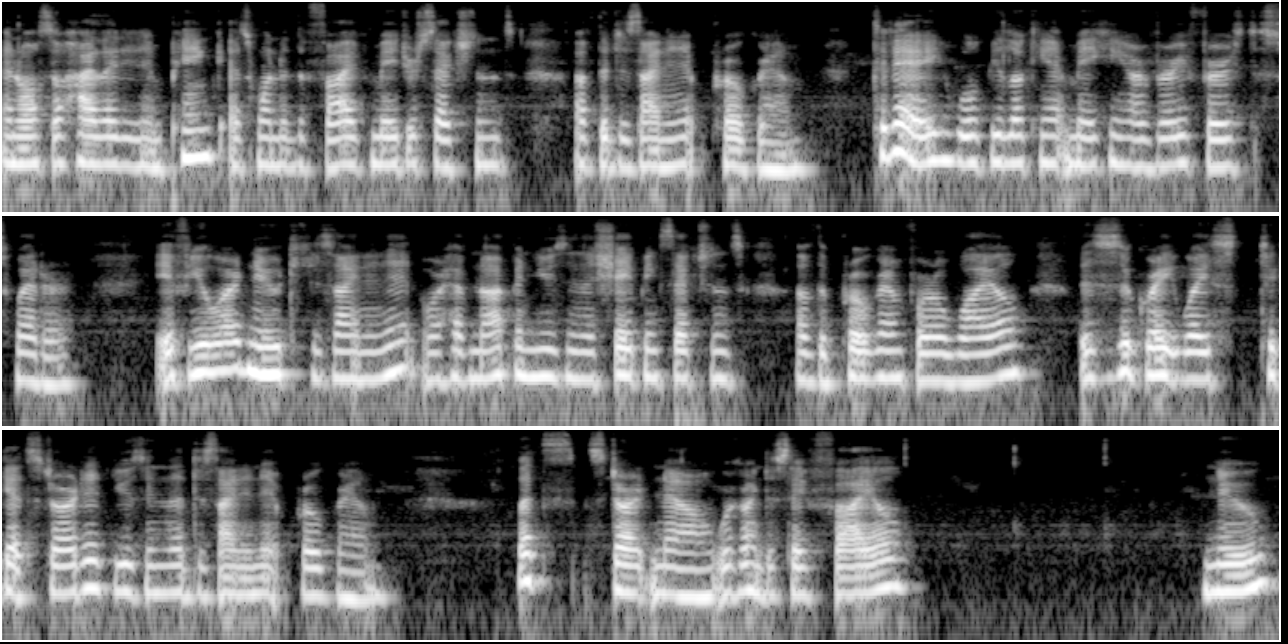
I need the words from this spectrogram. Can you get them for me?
and also highlighted in pink as one of the five major sections of the DesignaKnit program. Today, we'll be looking at making our very first sweater. If you are new to DesignaKnit or have not been using the shaping sections of the program for a while, this is a great way to get started using the DesignaKnit program. Let's start now. We're going to say File, New.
